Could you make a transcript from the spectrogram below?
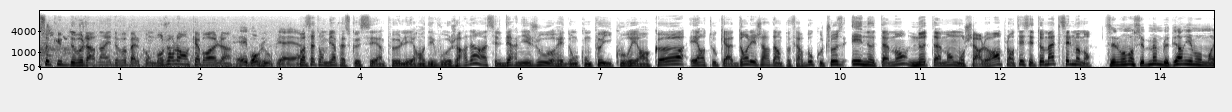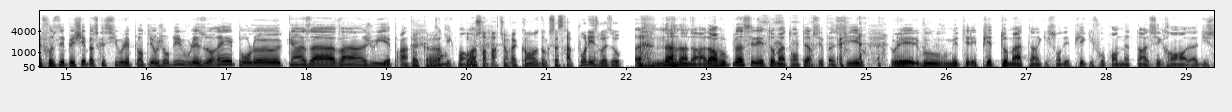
s'occupe de vos jardins et de vos balcons. Bonjour Laurent Cabrol. Et bonjour Pierre. Bon, ça tombe bien parce que c'est un peu les rendez-vous au jardin. hein. C'est le dernier jour et donc on peut y courir encore. Et en tout cas, dans les jardins, on peut faire beaucoup de choses et notamment, notamment, mon cher Laurent, planter ses tomates, c'est le moment. C'est le moment, c'est même le dernier moment. Il faut se dépêcher parce que si vous les plantez aujourd'hui, vous les aurez pour le 15 à 20 juillet, pra- pratiquement. Bon, hein. on sera parti en vacances, donc ça sera pour les oiseaux. Non, non, non. Alors vous placez les tomates en terre, c'est facile. vous, les- vous, vous mettez les pieds de tomates, hein, qui sont des pieds qu'il faut prendre maintenant assez grands, à 10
